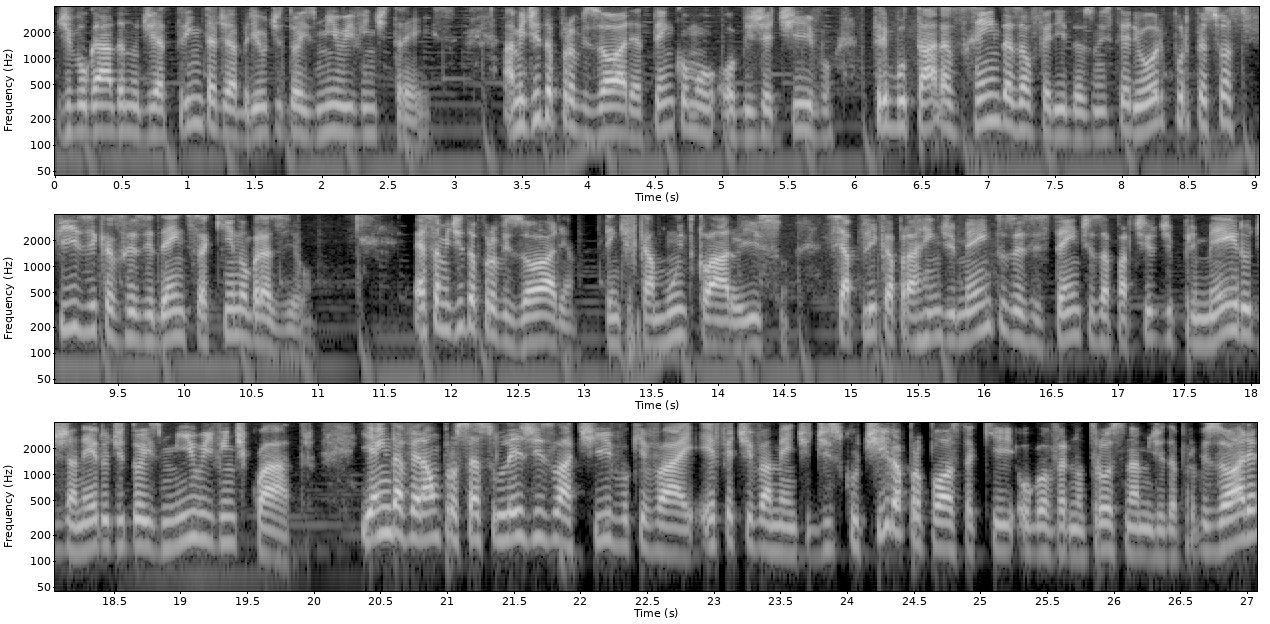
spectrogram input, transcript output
divulgada no dia 30 de abril de 2023. A medida provisória tem como objetivo tributar as rendas auferidas no exterior por pessoas físicas residentes aqui no Brasil. Essa medida provisória, tem que ficar muito claro isso, se aplica para rendimentos existentes a partir de 1 de janeiro de 2024. E ainda haverá um processo legislativo que vai efetivamente discutir a proposta que o governo trouxe na medida provisória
